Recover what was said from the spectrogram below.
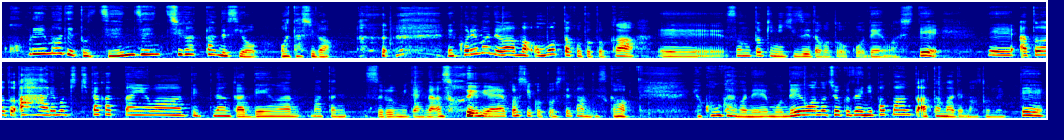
これまでと全然違ったんですよ私が これまではま思ったこととか、えー、その時に気づいたことをこう電話してで後々「あああれも聞きたかったんやわ」って言ってなんか電話またするみたいな そういうややこしいことをしてたんですがいや今回はねもう電話の直前にパパンと頭でまとめて、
